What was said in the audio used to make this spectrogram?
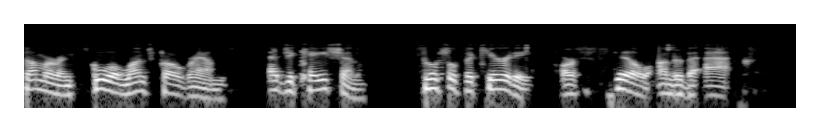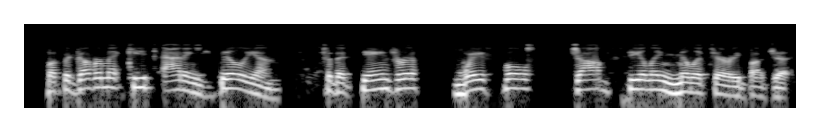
summer and school lunch programs, education, Social Security are still under the axe. But the government keeps adding billions to the dangerous, wasteful, job-stealing military budget.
